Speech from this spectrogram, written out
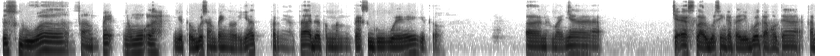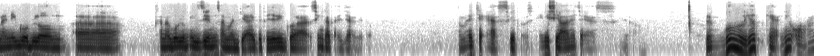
Terus gue sampai nemu lah gitu, gue sampai ngeliat ternyata ada temen tes gue gitu, uh, namanya CS lah, gue singkat aja. Gue takutnya karena ini gue belum uh, karena gue belum izin sama dia gitu, jadi gue singkat aja gitu. Namanya CS gitu, inisialnya CS dan gue ngeliat kayak ini orang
